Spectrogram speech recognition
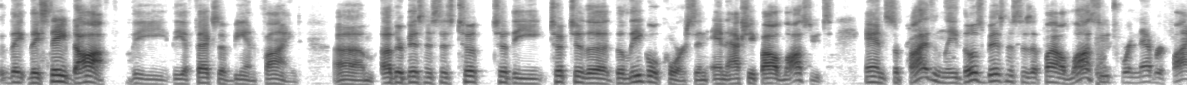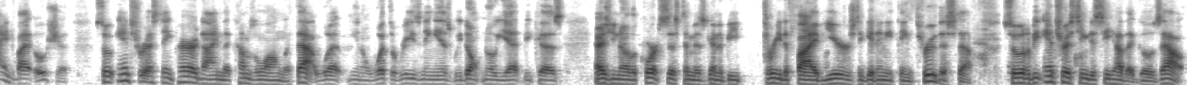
they, they staved off the the effects of being fined. Um, other businesses took to the took to the the legal course and, and actually filed lawsuits. And surprisingly, those businesses that filed lawsuits were never fined by OSHA. So interesting paradigm that comes along with that. What you know, what the reasoning is, we don't know yet because, as you know, the court system is going to be three to five years to get anything through this stuff. So it'll be interesting to see how that goes out.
